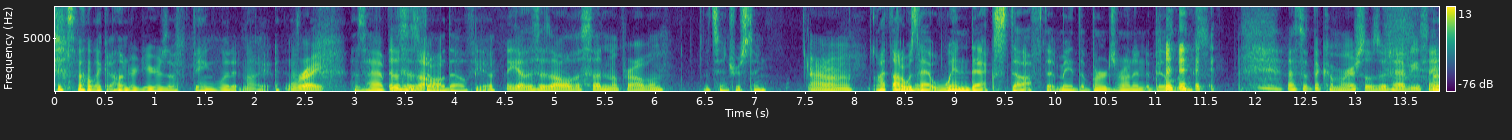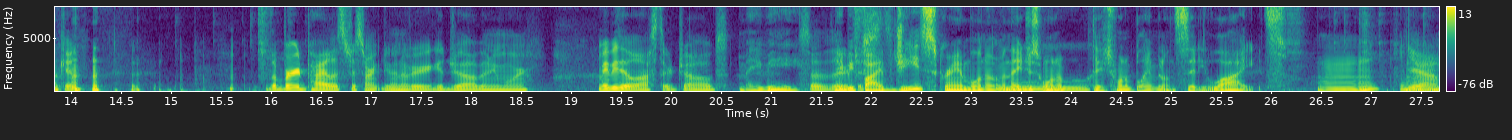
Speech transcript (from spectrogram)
it's not like a hundred years of being lit at night right. has happened This in is all- Philadelphia. Yeah, this is all of a sudden a problem. That's interesting. I don't know. I thought it was that Windex stuff that made the birds run into buildings. That's what the commercials would have you thinking. The bird pilots just aren't doing a very good job anymore. Maybe they lost their jobs. Maybe. So they're Maybe just- five G's scrambling them, and they just want to. They just want to blame it on city lights. Hmm. Yeah,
